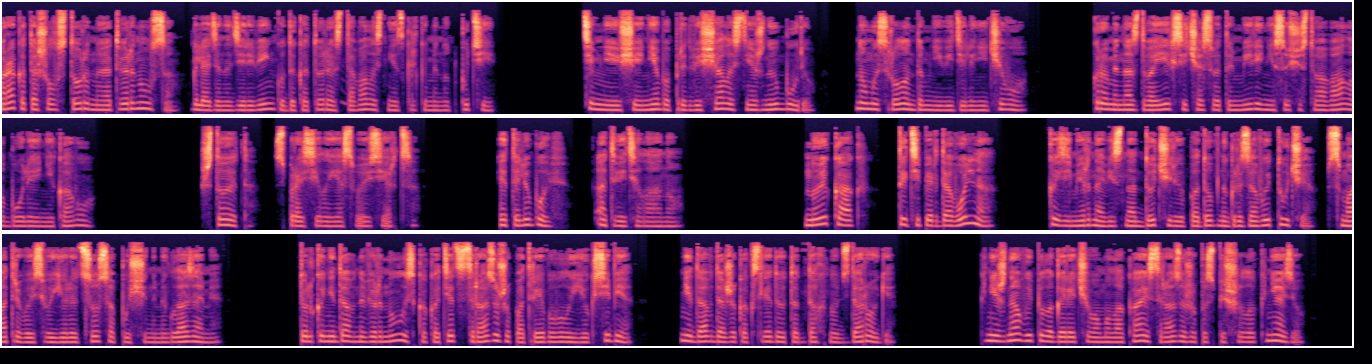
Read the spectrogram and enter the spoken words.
Мрак отошел в сторону и отвернулся, глядя на деревеньку, до которой оставалось несколько минут пути. Темнеющее небо предвещало снежную бурю, но мы с Роландом не видели ничего. Кроме нас двоих сейчас в этом мире не существовало более никого. «Что это?» — спросила я свое сердце. «Это любовь», — ответило оно. «Ну и как? Ты теперь довольна?» Казимир навис над дочерью, подобно грозовой туче, всматриваясь в ее лицо с опущенными глазами. Только недавно вернулась, как отец сразу же потребовал ее к себе, не дав даже как следует отдохнуть с дороги. Княжна выпила горячего молока и сразу же поспешила к князю,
